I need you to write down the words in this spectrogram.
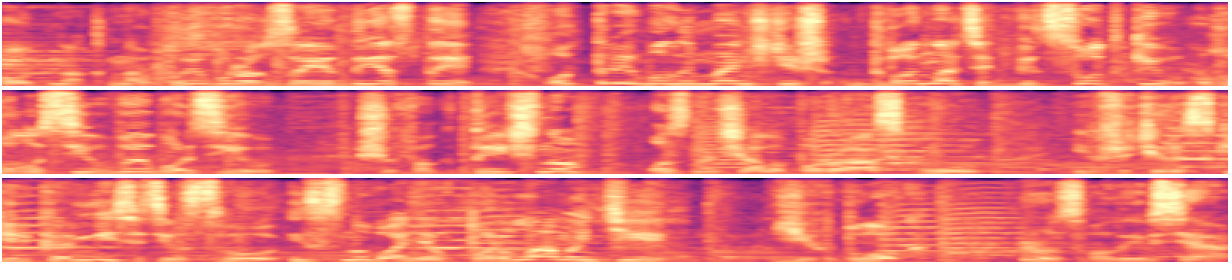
Однак на виборах заєдисти отримали менш ніж 12% голосів виборців, що фактично означало поразку. І вже через кілька місяців свого існування в парламенті їх блок розвалився.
